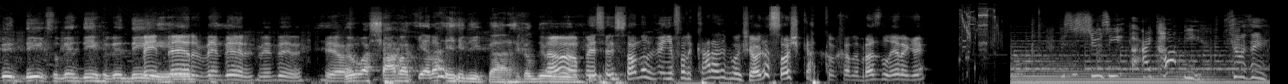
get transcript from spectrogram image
Vender, vender, vender. Vender, vender, vender. É. Eu achava que era ele, cara. Eu Não, eu vi. pensei só no Vini. Eu falei, caralho, poxa, olha só os caras colocando brasileiro aqui. This is Susie. I copy. Susie!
